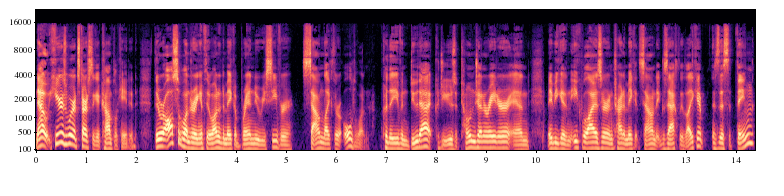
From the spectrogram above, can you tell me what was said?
Now, here's where it starts to get complicated. They were also wondering if they wanted to make a brand new receiver sound like their old one. Could they even do that? Could you use a tone generator and maybe get an equalizer and try to make it sound exactly like it? Is this a thing?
